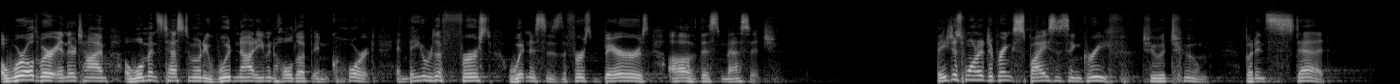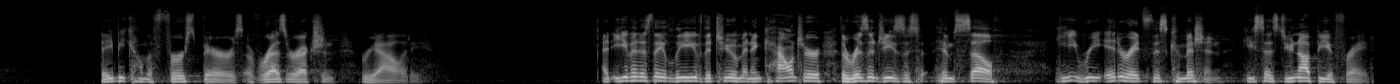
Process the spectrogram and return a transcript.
A world where, in their time, a woman's testimony would not even hold up in court. And they were the first witnesses, the first bearers of this message. They just wanted to bring spices and grief to a tomb. But instead, they become the first bearers of resurrection reality. And even as they leave the tomb and encounter the risen Jesus himself, he reiterates this commission. He says, Do not be afraid.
